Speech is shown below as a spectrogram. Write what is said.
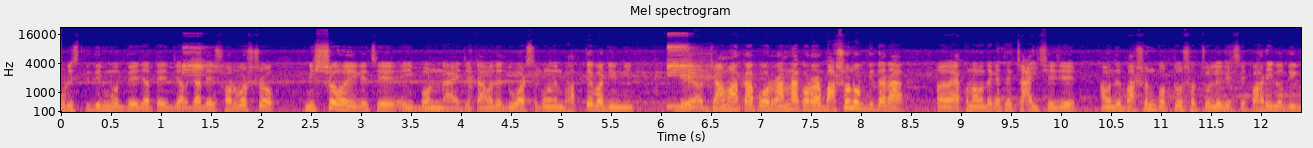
পরিস্থিতির মধ্যে যাতে যাদের সর্বস্ব নিঃস্ব হয়ে গেছে এই বন্যায়, যেটা আমাদের ডুয়ার্সে কোনোদিন ভাবতে পারিনি, যে জামা কাপড় রান্না করার বাসন অবধি তারা এখন আমাদের কাছে চাইছে যে আমাদের বাসনপত্র সব চলে গেছে। পাহাড়ি নদীর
